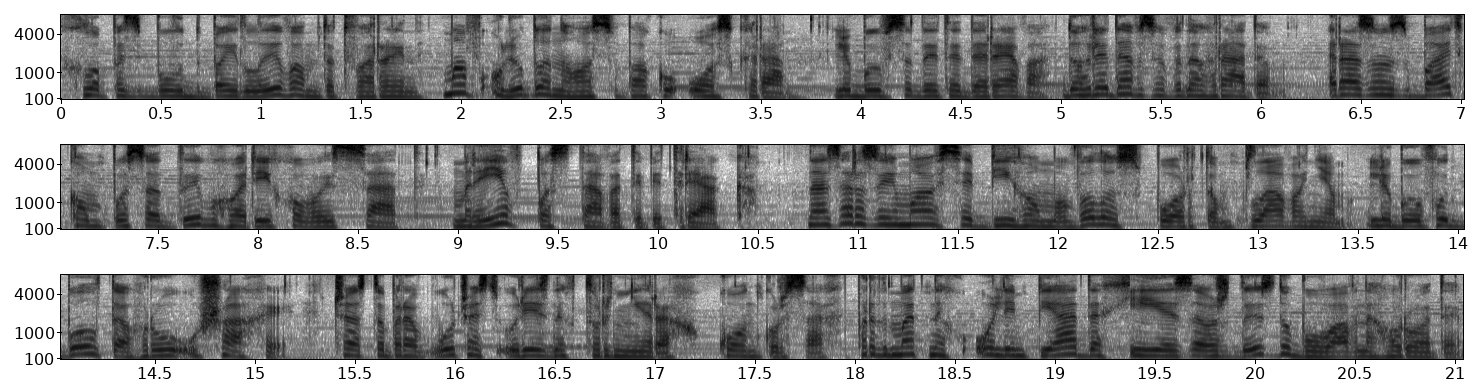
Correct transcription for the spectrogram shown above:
Хлопець був дбайливим до тварин, мав улюбленого собаку Оскара, любив садити дерева, доглядав за виноградом. Разом з батьком посадив горіховий сад, мріяв поставити вітряк. Назар займався бігом, велоспортом, плаванням, любив футбол та гру у шахи. Часто брав участь у різних турнірах, конкурсах, предметних олімпіадах і завжди здобував нагороди.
